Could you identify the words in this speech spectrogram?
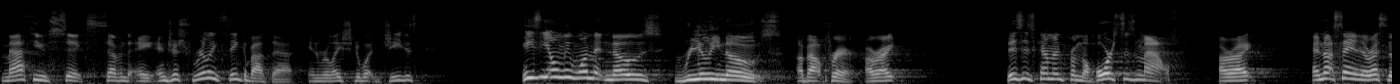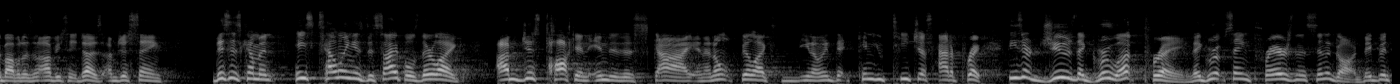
Matthew 6, 7 to 8, and just really think about that in relation to what Jesus, He's the only one that knows, really knows about prayer, all right? This is coming from the horse's mouth, all right? And not saying the rest of the Bible doesn't, obviously it does. I'm just saying this is coming, He's telling His disciples, they're like, I'm just talking into the sky and I don't feel like, you know, can you teach us how to pray? These are Jews that grew up praying. They grew up saying prayers in the synagogue. They've been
